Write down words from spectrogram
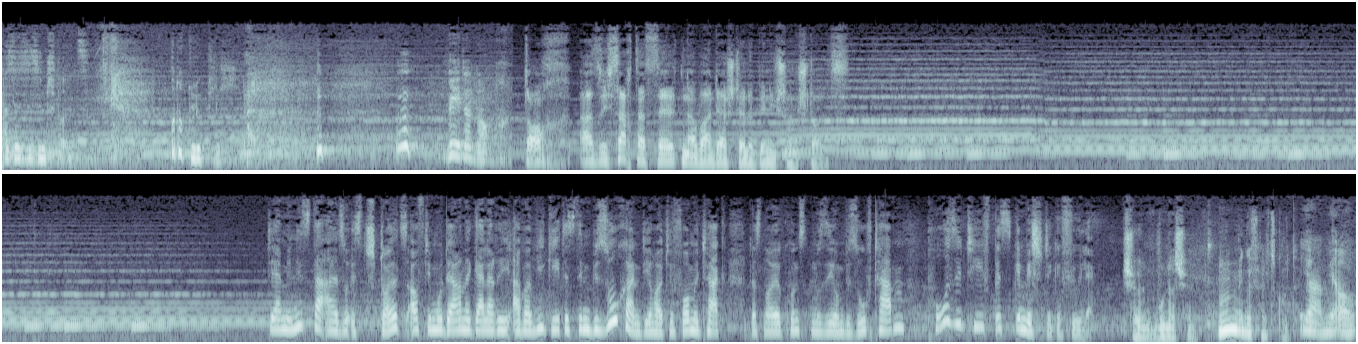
Also Sie sind stolz oder glücklich? Weder noch. Doch, also ich sage das selten, aber an der Stelle bin ich schon stolz. Der Minister also ist stolz auf die moderne Galerie, aber wie geht es den Besuchern, die heute Vormittag das neue Kunstmuseum besucht haben? Positiv bis gemischte Gefühle. Schön, wunderschön. Hm, mir gefällt's gut. Ja, mir auch.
